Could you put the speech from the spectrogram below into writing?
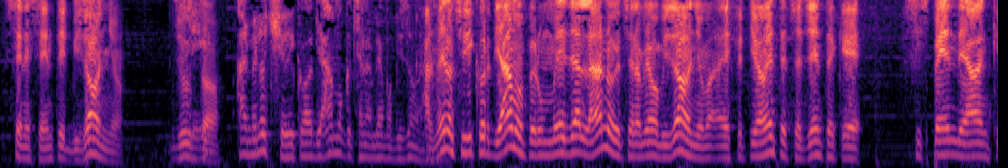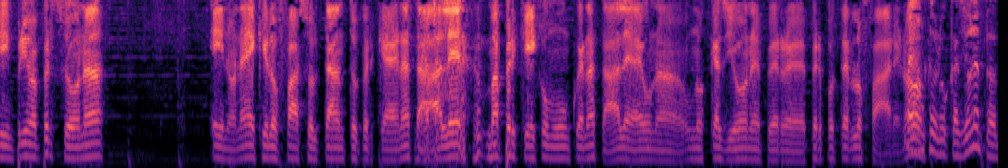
se ne sente il bisogno, giusto? Sì, almeno ci ricordiamo che ce ne abbiamo bisogno. Almeno ci ricordiamo per un mese all'anno che ce ne abbiamo bisogno, ma effettivamente c'è gente che si spende anche in prima persona e non è che lo fa soltanto perché è Natale, ma perché comunque Natale è una- un'occasione per, per poterlo fare, Ma è no? anche un'occasione per,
